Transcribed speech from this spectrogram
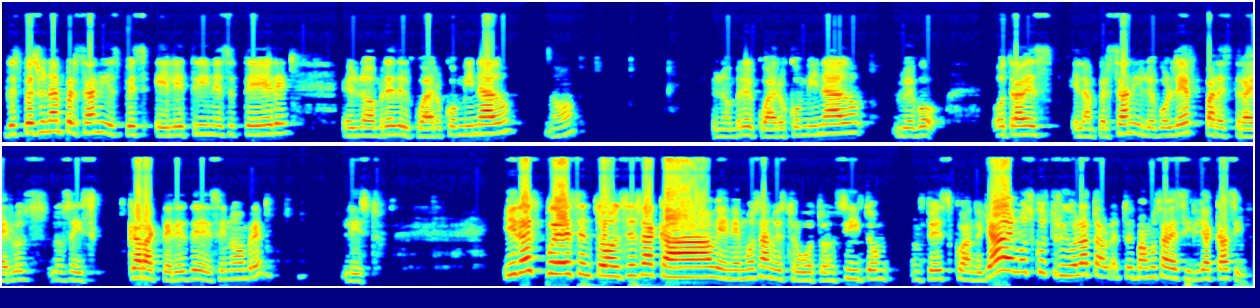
Después una ampersand y después L-trin STR, el nombre del cuadro combinado, ¿no? El nombre del cuadro combinado, luego otra vez el ampersand y luego left para extraer los, los seis caracteres de ese nombre, Listo. Y después, entonces, acá venimos a nuestro botoncito. Entonces, cuando ya hemos construido la tabla, entonces vamos a decirle acá así,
